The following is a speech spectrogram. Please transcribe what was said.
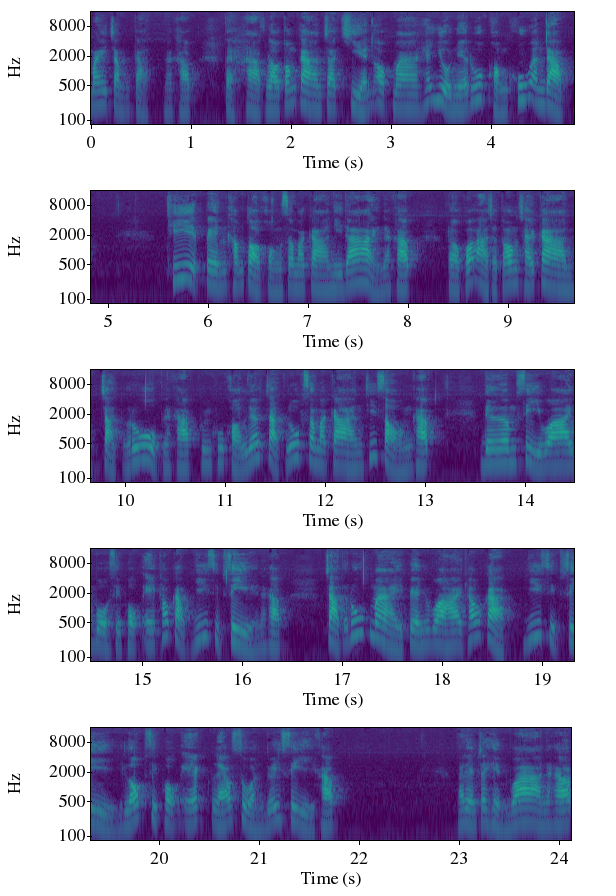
ไม่จำกัดนะครับ แต่หากเราต้องการจะเขียนออกมาให้อยู่ในรูปของคู่อันดับ ที่เป็นคำตอบของสมการนี้ได้นะครับ เราก็อาจจะต้องใช้การจัดรูปนะครับ คุณครูขอเลือกจัดรูปสมการที่2ครับ เดิม 4y บวก 16x เท่ากับ 24 นะครับ จัดรูปใหม่เป็น y เท่ากับ 24 ลบ 16x แล้วส่วนด้วย 4 ครับ นักเรียนจะเห็นว่านะครับ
